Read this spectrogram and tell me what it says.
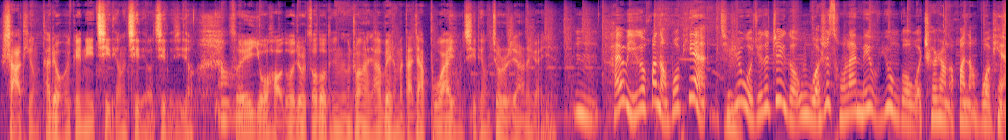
刹停，它就会给你启停、启停、启停、启停。所以有好多就是走走停停状态下，为什么大家不爱用启停，就是这样的原因。嗯，还有一个换挡拨片，其实我觉得这个我是从来没有用过我车上的换挡拨片。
